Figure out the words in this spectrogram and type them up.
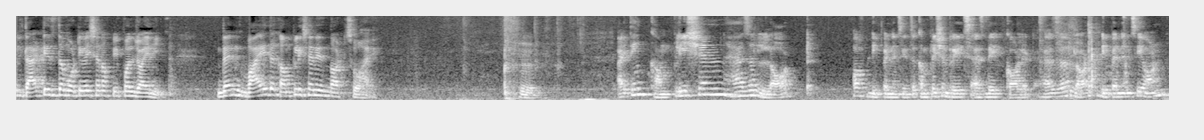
if that is the motivation of people joining, then why the completion is not so high? I think completion has a lot of dependency. The completion rates, as they call it, has a lot of dependency on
